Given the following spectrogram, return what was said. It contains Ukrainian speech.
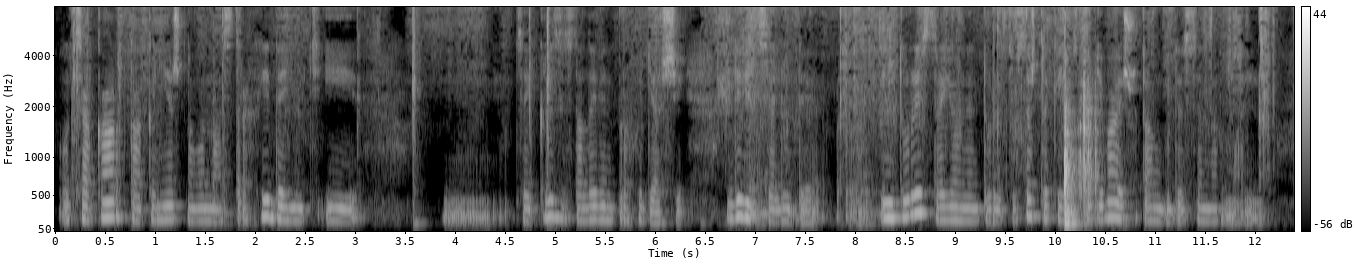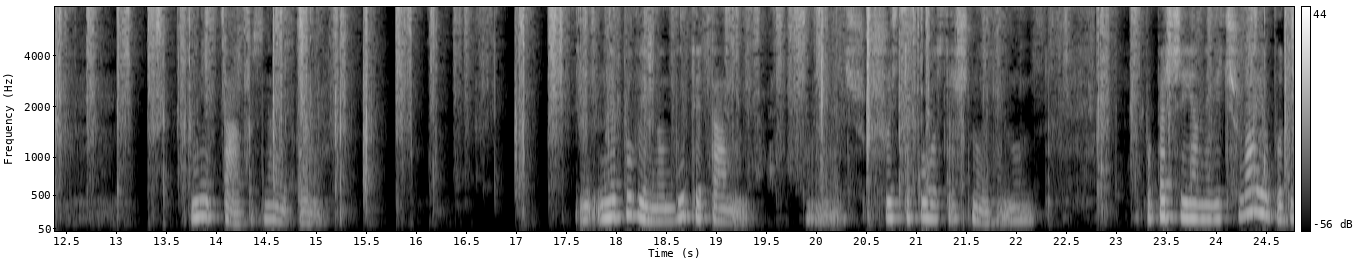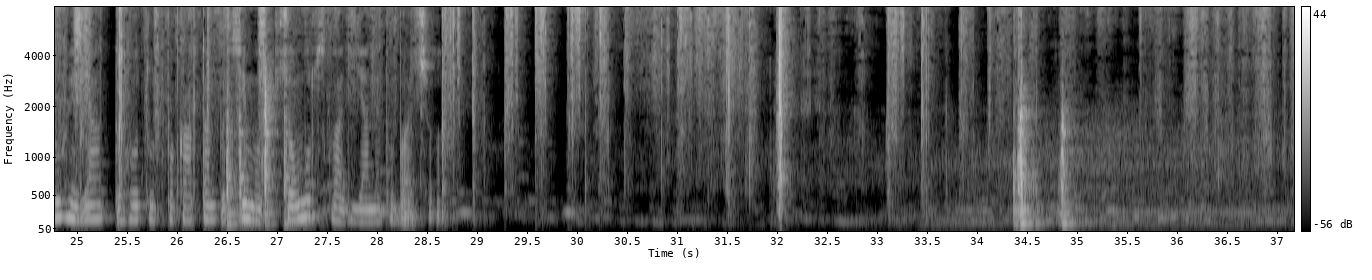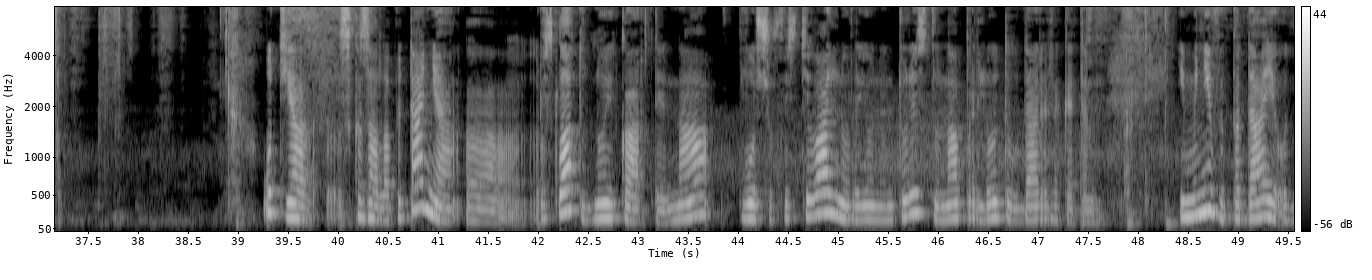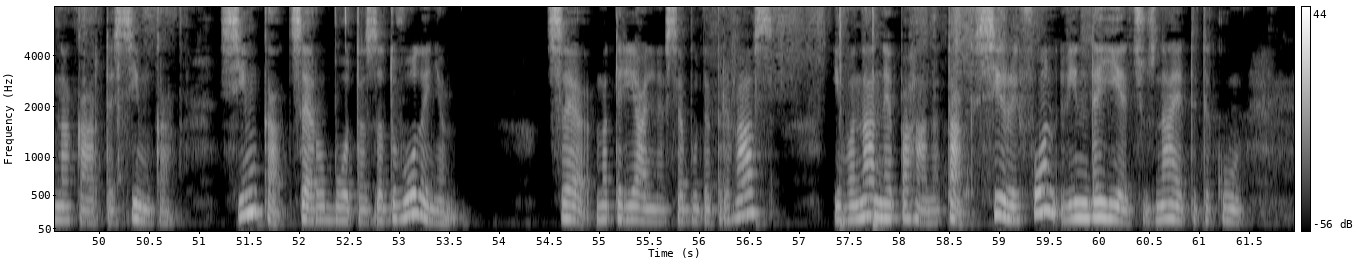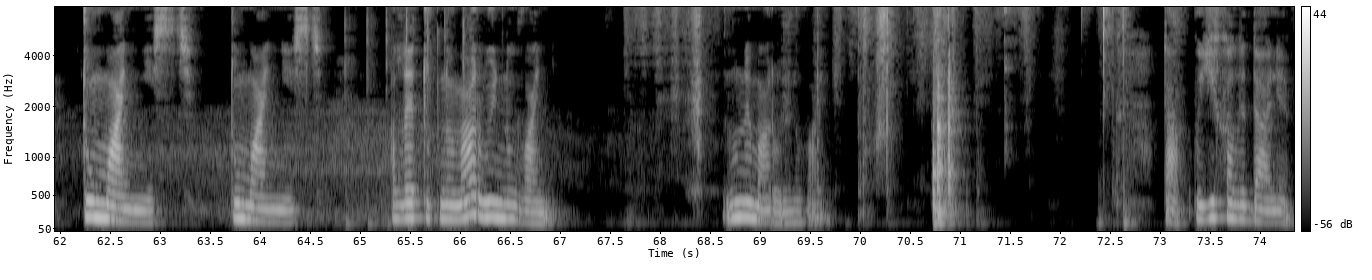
Оця карта, звісно, вона страхи дають і цей кризис, але він проходящий. Дивіться, люди, е, інтурист, районний інтурист, все ж таки я сподіваюся, що там буде все нормально. Ну так, знаєте, не повинно бути там е, щось такого страшного. Ну, по-перше, я не відчуваю, по-друге, я того тут по картам по цьому, в цьому розкладі я не побачила. Я сказала питання, е, розклад одної карти на площу фестивальну, районну туристу на прильоти, удари ракетами. І мені випадає одна карта сімка. Сімка це робота з задоволенням, це матеріальне все буде при вас, і вона непогана. Так, сірий фон він дає цю, знаєте, таку туманність, туманність. Але тут нема руйнувань. Ну, нема руйнувань. Так, поїхали далі.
